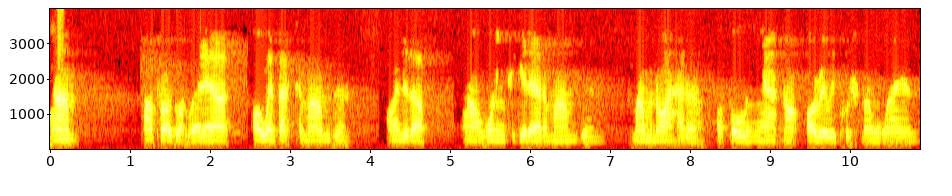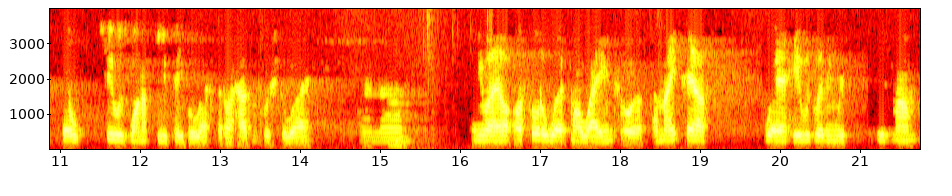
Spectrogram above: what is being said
Um, after I got let out, I went back to mum's and I ended up uh, wanting to get out of mum's and mum and I had a, a falling out and I, I really pushed mum away and there, she was one of few people left that I hadn't pushed away. And um, anyway, I, I sort of worked my way into a, a mate's house where he was living with his mum.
